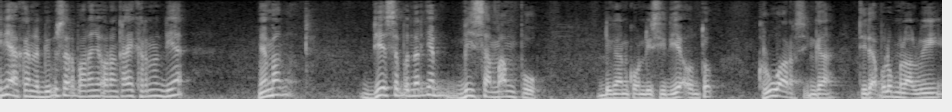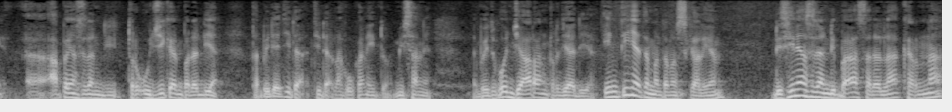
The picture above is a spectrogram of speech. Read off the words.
ini akan lebih besar pahalanya orang kaya karena dia memang dia sebenarnya bisa mampu dengan kondisi dia untuk keluar sehingga tidak perlu melalui uh, apa yang sedang terujikan pada dia. Tapi dia tidak tidak lakukan itu misalnya. Tapi itu pun jarang terjadi ya. Intinya teman-teman sekalian, di sini yang sedang dibahas adalah karena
